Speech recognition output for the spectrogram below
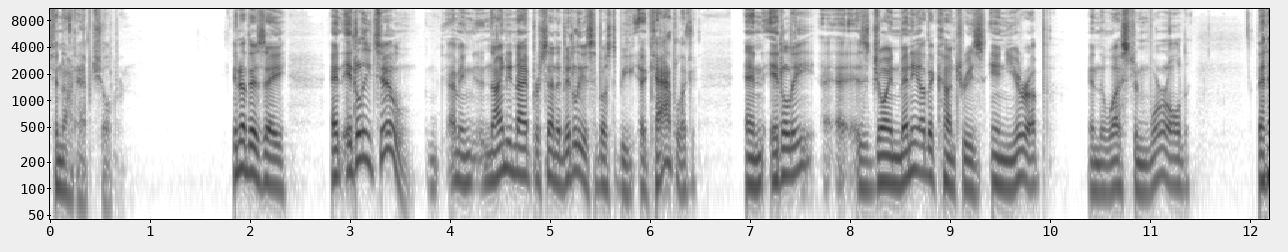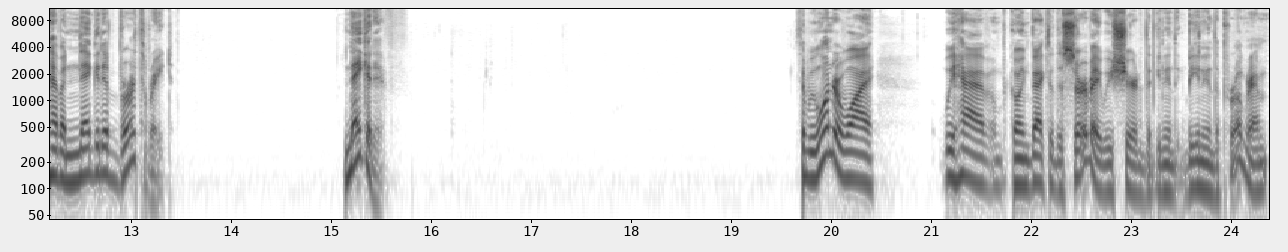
to not have children. You know, there's a and Italy too. I mean, 99% of Italy is supposed to be a Catholic, and Italy uh, has joined many other countries in Europe, in the Western world, that have a negative birth rate. Negative. So we wonder why we have, going back to the survey we shared at the beginning, the beginning of the program,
